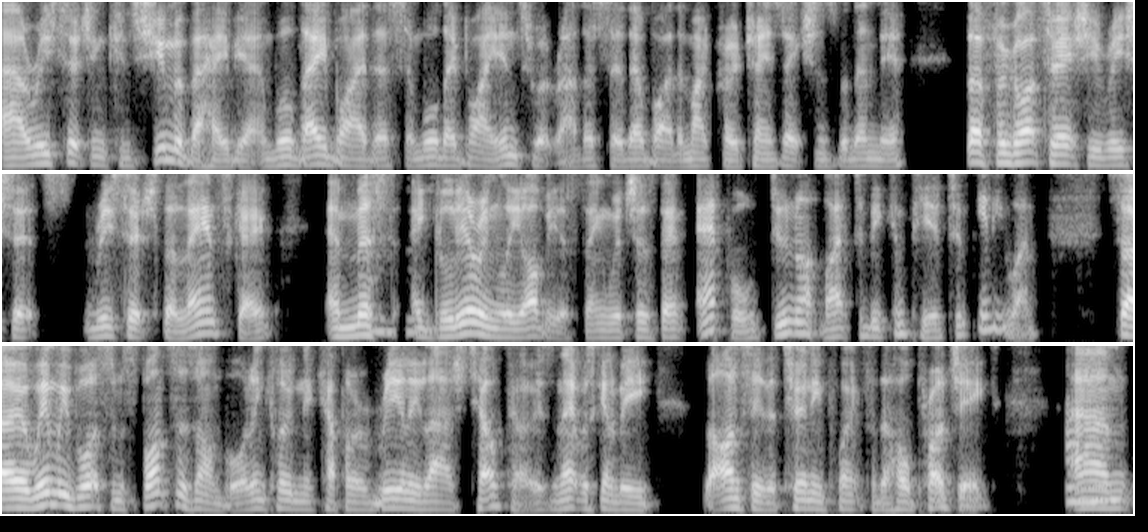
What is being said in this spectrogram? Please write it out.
uh, researching consumer behavior and will they buy this and will they buy into it rather, so they'll buy the microtransactions within there, but forgot to actually research research the landscape and missed a glaringly obvious thing, which is that Apple do not like to be compared to anyone. So when we brought some sponsors on board, including a couple of really large telcos, and that was going to be honestly the turning point for the whole project. Mhm. Um,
